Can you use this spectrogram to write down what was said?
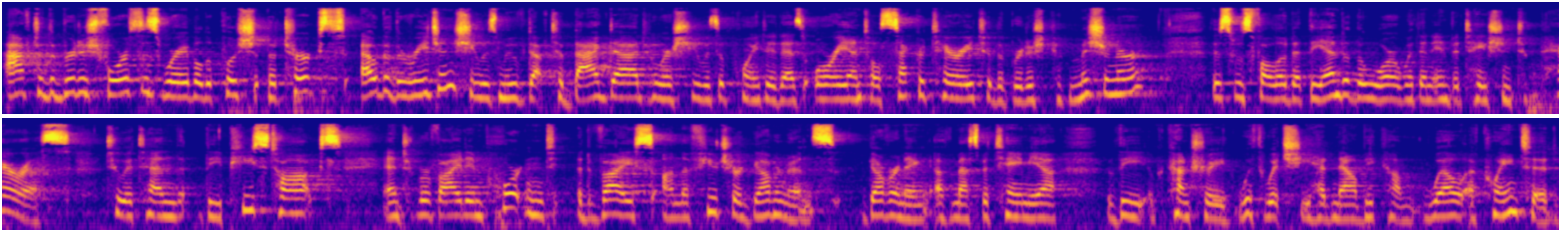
After the British forces were able to push the Turks out of the region, she was moved up to Baghdad, where she was appointed as Oriental Secretary to the British Commissioner. This was followed at the end of the war with an invitation to Paris to attend the peace talks and to provide important advice on the future governance governing of Mesopotamia, the country with which she had now become well acquainted.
